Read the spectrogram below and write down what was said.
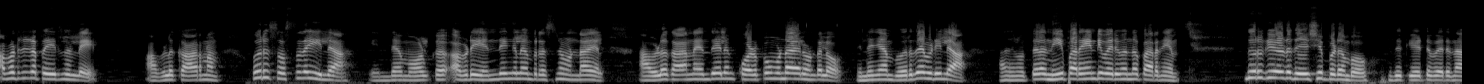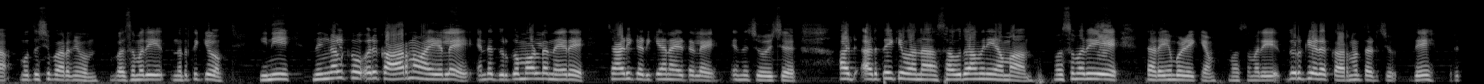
അവളുടെ പേരിലല്ലേ? അവൾ കാരണം ഒരു സ്വസ്ഥതയില്ല. എന്റെ മോൾക്ക് അവിടെ എന്തെങ്കിലും പ്രശ്നം ഉണ്ടായാൽ അവൾ കാരണം എന്തെങ്കിലും കുഴപ്പമുണ്ടായാലുണ്ടല്ലോ. നിന്നെ ഞാൻ വെറുതെ വിടില്ല. അതിനുത്തരം നീ പറയേണ്ടി വരുമെന്ന് പറഞ്ഞ് ദുർഗയോട് ദേഷ്യപ്പെടുമ്പോ ഇത് കേട്ട് വരുന്ന മുത്തശ്ശി പറഞ്ഞു വസുമതി നിർത്തിക്കോ. ഇനി നിങ്ങൾക്ക് ഒരു കാരണമായല്ലേ എന്റെ ദുർഗമോളുടെ നേരെ ചാടിക്കടിക്കാനായിട്ടല്ലേ എന്ന് ചോദിച്ച് അടുത്തേക്ക് വന്ന സൗദാമിനി അമ്മ വസുമതിയെ തടയുമ്പോഴേക്കും വസുമതി ദുർഗയുടെ കർണത്തടിച്ചു ദേ ഒരു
